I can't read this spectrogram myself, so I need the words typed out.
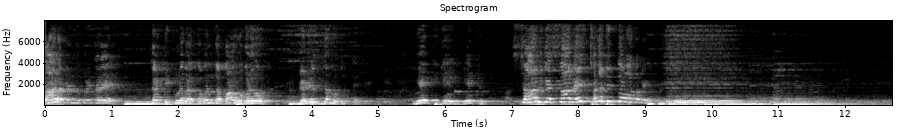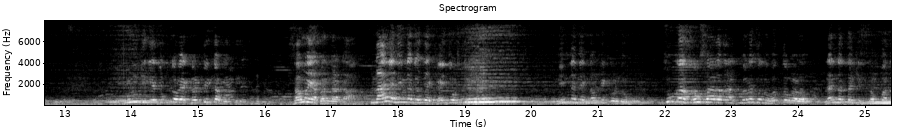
ಕಾಲವೆಂದು ಕುಳಿತರೆ ಗಟ್ಟಿ ಕುಳಗಳ ಕಬಂದ ಬಾಹುಗಳು ಬೆಳೆಯುತ್ತಾ ಹೋಗುತ್ತೆ. ಏಟಿಗೆ ಏಟು. ಸಾವಿಗೆ ಸಾವೇ ಚಲಚಿತ್ತವಾಗಬೇಕು ತುಣುಕಿಗೆ ದುಃಖವೇ ಕಟ್ಟಿಟ್ಟ ಬುದ್ಧಿ. ಸಮಯ ಬಂದಾಗ ನಾನೇ ನಿನ್ನ ಜೊತೆ ಕೈ ಜೋಡಿಸ್ತೀನಿ. ನಿನ್ನನ್ನೇ ನಂಬಿಕೊಂಡು ಸುಖ ಸಂಸಾರದ ಕನಸನ್ನು ಹೊತ್ತುಗಳು ನನ್ನ ತಂಗಿ ಸಂಪದ.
